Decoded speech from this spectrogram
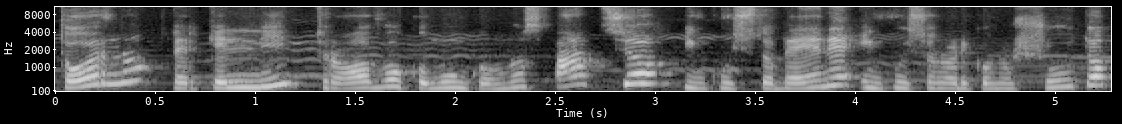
Torno perché lì trovo comunque uno spazio in cui sto bene, in cui sono riconosciuto,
